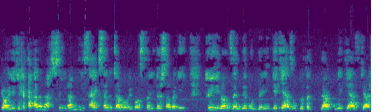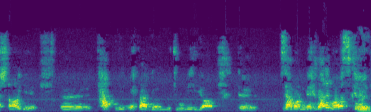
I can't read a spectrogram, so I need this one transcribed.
رایجه که فقط مخصوص ایران نیست اکثر جوامع باستانی داشتن ولی توی ایران زنده مونده این یکی از اون دو تا در یکی از جشنهای تقویم محور یا نجومی یا زمان محور ماست که آره.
